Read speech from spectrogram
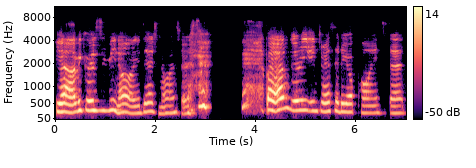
Yeah, because you know, there's no answer. But I'm very interested in your point that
